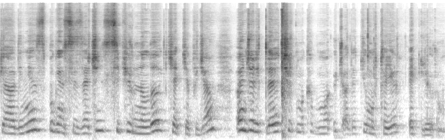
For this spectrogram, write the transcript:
geldiniz. Bugün sizler için spirinalı kek yapacağım. Öncelikle çırpma kabıma 3 adet yumurtayı ekliyorum.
